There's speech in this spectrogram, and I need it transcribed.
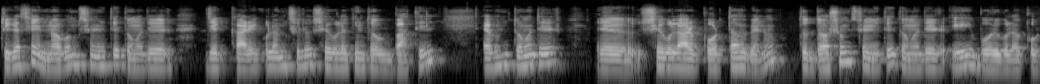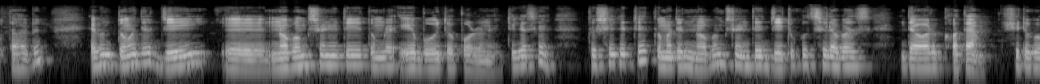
ঠিক আছে? নবম শ্রেণীতে তোমাদের যে কারিকুলাম ছিল সেগুলো কিন্তু বাতিল। এখন তোমাদের সেগুলো আর পড়তে হবে না। তো দশম শ্রেণীতে তোমাদের এই বইগুলো পড়তে হবে। এখন তোমাদের যেই নবম শ্রেণীতে তোমরা এ বই তো পড়ো নি ঠিক আছে? তো সেক্ষেত্রে তোমাদের নবম শ্রেণীতে যেটুকু সিলেবাস দেওয়ার কথা সেটুকু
